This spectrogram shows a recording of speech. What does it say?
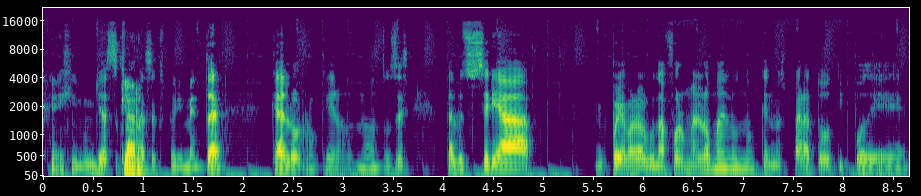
un jazz más experimental, que a los rockeros, ¿no? Entonces, tal vez eso sería, por llamarlo de alguna forma, lo malo, ¿no? Que no es para todo tipo de,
